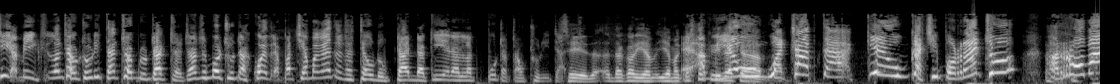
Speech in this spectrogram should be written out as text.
sí, amics, les autoritats som nosaltres, els Mossos d'Esquadra, per si a vegades esteu dubtant de qui eren les putes autoritats. Sí, d'acord, i, amb- i amb Eh, aquesta crida envieu que... un WhatsApp de quiero un cachiporracho, arroba...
